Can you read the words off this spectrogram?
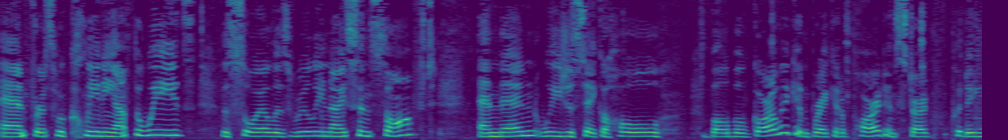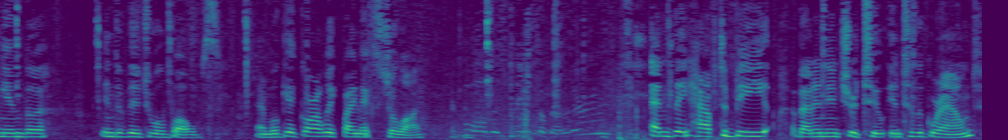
And first we're cleaning out the weeds. The soil is really nice and soft. And then we just take a whole bulb of garlic and break it apart and start putting in the individual bulbs. And we'll get garlic by next July. And they have to be about an inch or two into the ground,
